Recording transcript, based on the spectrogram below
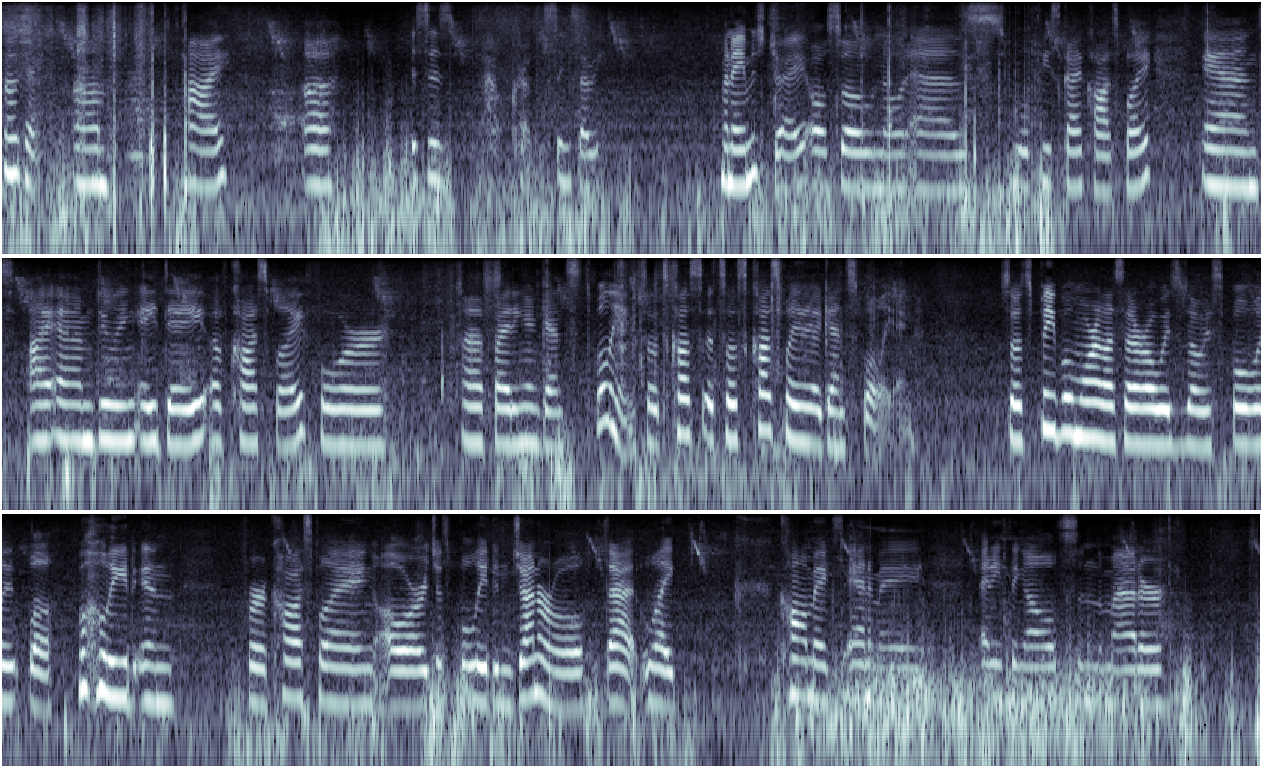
Okay. Um. Hi. Uh. This is. Oh crap! This thing's heavy. My name is Jay, also known as Wolfy Sky Cosplay, and I am doing a day of cosplay for uh, fighting against bullying. So it's cos it's, it's cosplay against bullying. So it's people more or less that are always always bullied well bullied in for cosplaying or just bullied in general that like comics, anime, anything else in the matter.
